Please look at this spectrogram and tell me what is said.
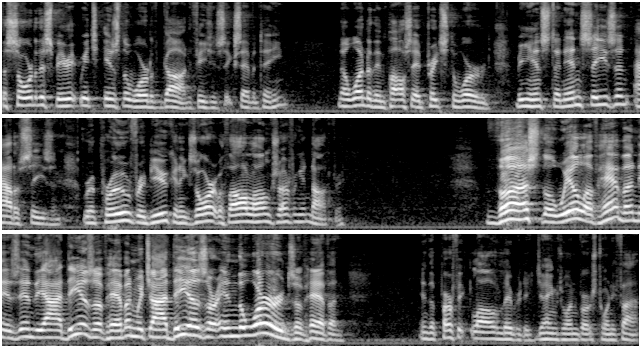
The sword of the Spirit, which is the word of God, Ephesians 6 17. No wonder then Paul said, Preach the word. Be instant in season, out of season. Reprove, rebuke, and exhort with all long suffering and doctrine. Thus, the will of heaven is in the ideas of heaven, which ideas are in the words of heaven in the perfect law of liberty. James 1, verse 25.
